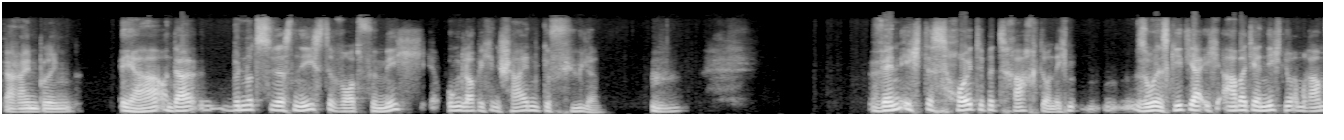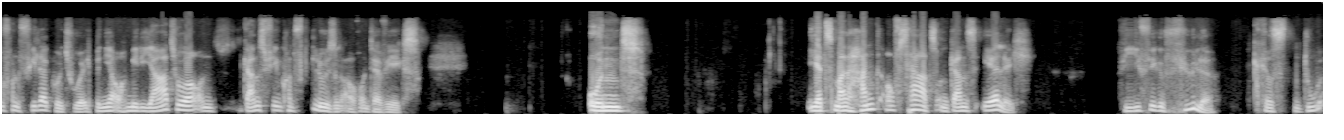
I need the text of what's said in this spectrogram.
da reinbringen. Ja, und da benutzt du das nächste Wort für mich unglaublich entscheidend, Gefühle. Mhm. Wenn ich das heute betrachte und ich, so, es geht ja, ich arbeite ja nicht nur im Rahmen von Fehlerkultur, ich bin ja auch Mediator und ganz vielen Konfliktlösungen auch unterwegs. Und jetzt mal Hand aufs Herz und ganz ehrlich, wie viele Gefühle kriegst du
